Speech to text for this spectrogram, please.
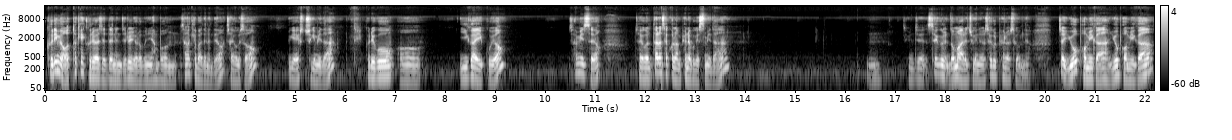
그림이 어떻게 그려져야 되는지를 여러분이 한번 생각해 봐야 되는데요. 자, 여기서 여기 x축입니다. 그리고 어 2가 있고요. 3이 있어요. 자, 이걸 다른 색깔로 한번 표현해 보겠습니다. 음, 이제 색을 너무 아래쪽에 있네요. 색을 표현할 수가 없네요. 자, 요 범위가 요 범위가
